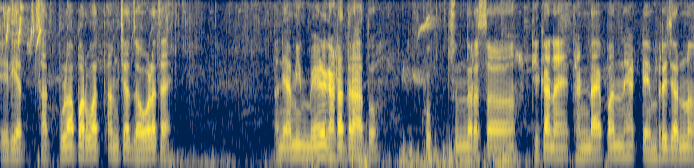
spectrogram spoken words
एरियात सातपुळा पर्वत आमच्या जवळच आहे. आणि आम्ही मेळघाटात राहतो. खूप सुंदर असं ठिकाण आहे थंड आहे. पण ह्या टेम्परेचरनं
